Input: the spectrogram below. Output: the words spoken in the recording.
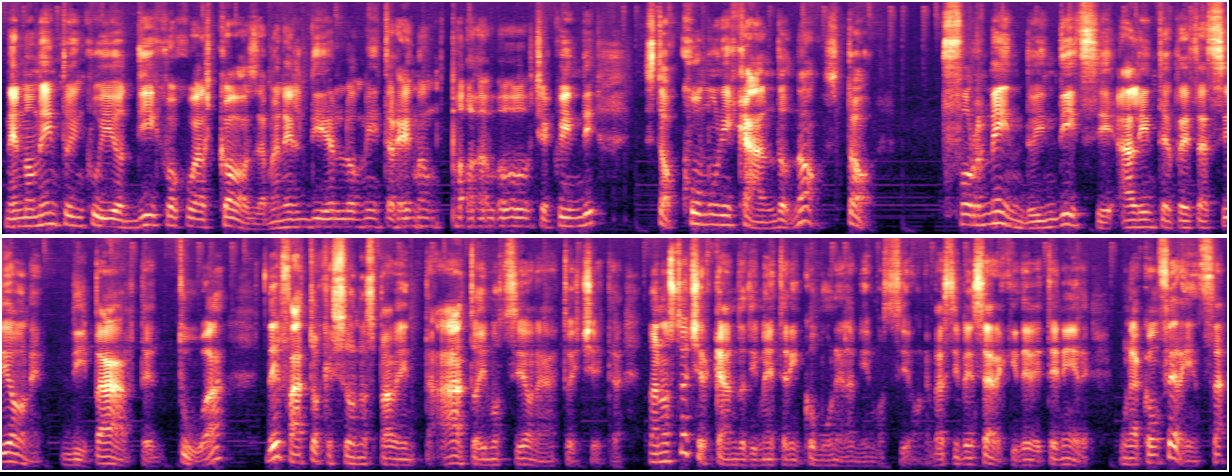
Nel momento in cui io dico qualcosa, ma nel dirlo mi trema un po' la voce, quindi sto comunicando, no, sto fornendo indizi all'interpretazione di parte tua del fatto che sono spaventato, emozionato, eccetera. Ma non sto cercando di mettere in comune la mia emozione. Basti pensare a chi deve tenere una conferenza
